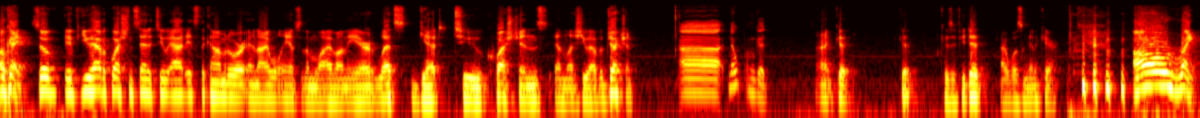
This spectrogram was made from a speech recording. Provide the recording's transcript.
Okay, so if you have a question, send it to at it's the Commodore, and I will answer them live on the air. Let's get to questions, unless you have objection. Uh, nope, I'm good. All right, good, good. Because if you did, I wasn't going to care. All right.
